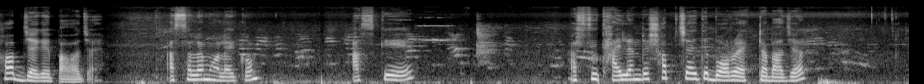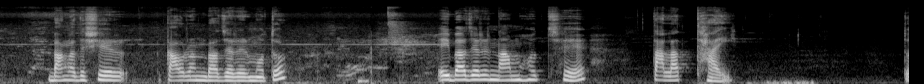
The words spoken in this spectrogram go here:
সব জায়গায় পাওয়া যায়। আসসালামু আলাইকুম। আজকে আসছি থাইল্যান্ডের সবচাইতে বড় একটা বাজার, বাংলাদেশের কাউরান বাজারের মতো। এই বাজারের নাম হচ্ছে তালাত থাই। তো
